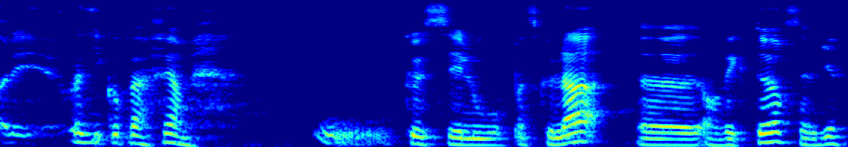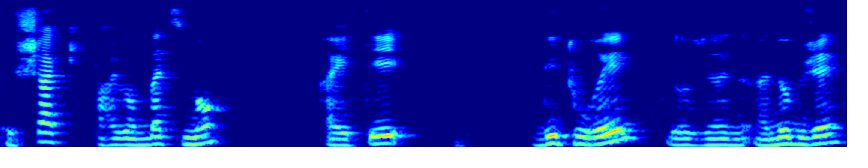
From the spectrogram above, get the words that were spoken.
allez, vas-y copain, ferme. que c'est lourd. Parce que là, euh, en vecteur, ça veut dire que chaque, par exemple, bâtiment a été détouré dans un, objet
